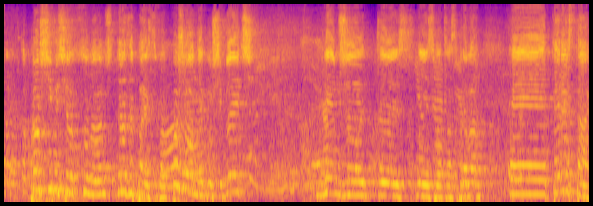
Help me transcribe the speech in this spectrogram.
dobra, to prosimy się odsunąć. Drodzy Państwo, porządek musi być. Wiem, że to jest, nie jest łatwa sprawa. E, teraz tak,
